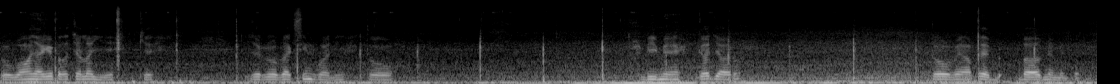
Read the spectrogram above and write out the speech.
तो वहाँ जाके पता चला ये कि टीचर को वैक्सीन लगवानी है। तो अभी मैं घर जा रहा हूँ। तो मैं आपसे बाद में मिलता हूँ।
